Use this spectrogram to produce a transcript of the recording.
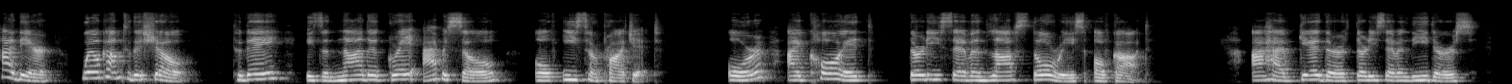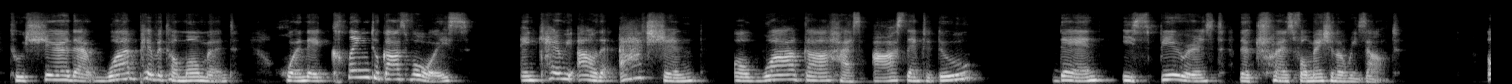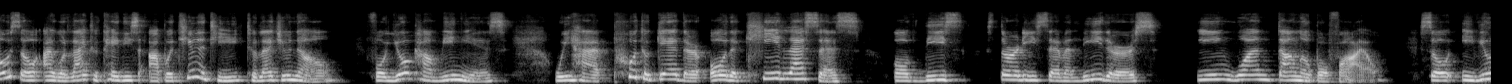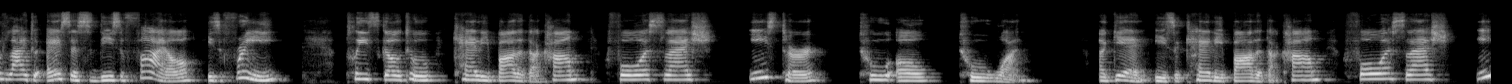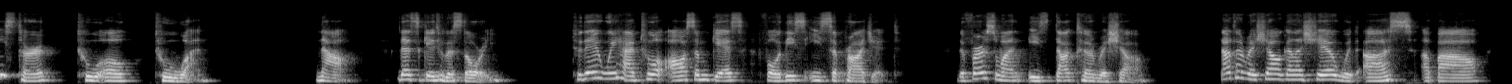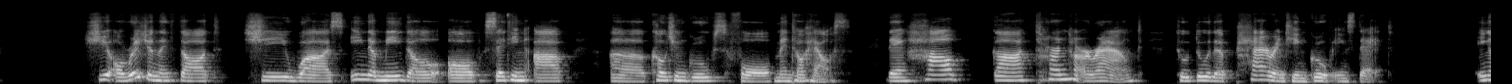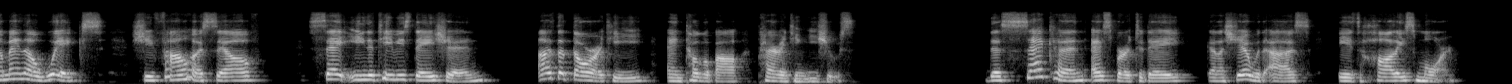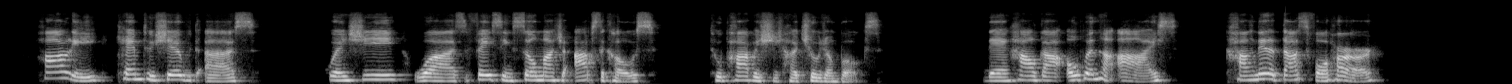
Hi there. Welcome to the show. Today is another great episode of Easter Project, or I call it 37 Love Stories of God. I have gathered 37 leaders to share that one pivotal moment when they cling to God's voice and carry out the action of what God has asked them to do, then experienced the transformational result. Also, I would like to take this opportunity to let you know for your convenience, we have put together all the key lessons of these 37 leaders in one downloadable file. So if you'd like to access this file, it's free. Please go to kellybotha.com forward slash Easter 2021. Again, it's kellybotha.com forward slash Easter 2021. Now, let's get to the story. Today, we have two awesome guests for this Easter project. The first one is Dr. Rachel. Dr. Rachel gonna share with us about she originally thought she was in the middle of setting up uh, coaching groups for mental health. Then how God turned her around to do the parenting group instead in a matter of weeks, she found herself set in the TV station as authority and talk about parenting issues. The second expert today gonna share with us is Holly Small. Holly came to share with us when she was facing so much obstacles to publish her children books. Then how God opened her eyes, connected the dots for her,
